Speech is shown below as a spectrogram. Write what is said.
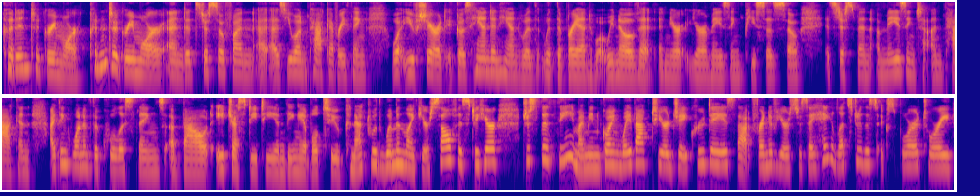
couldn't agree more. Couldn't agree more. And it's just so fun as you unpack everything. What you've shared, it goes hand in hand with with the brand, what we know of it, and your your amazing pieces. So it's just been amazing to unpack. And I think one of the coolest things about HSDT and being able to connect with women like yourself is to hear just the theme. I mean, going way back to your J Crew days, that friend of yours to say, "Hey, let's do this exploratory,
